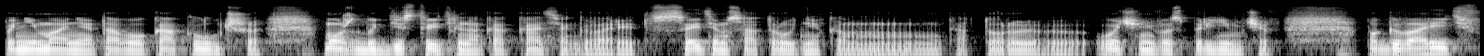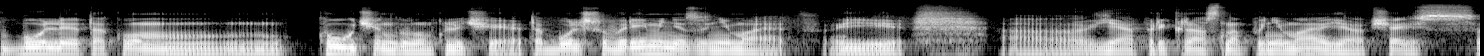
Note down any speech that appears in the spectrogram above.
понимание того, как лучше, может быть, действительно, как Катя говорит, с этим сотрудником, который очень восприимчив, поговорить в более таком коучинговом ключе. Это больше времени занимает. И э, я прекрасно понимаю, я общаюсь с,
